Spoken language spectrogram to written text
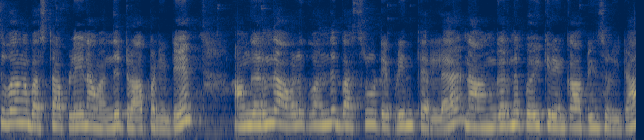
சிவகங்கை பஸ் ஸ்டாப்லேயே நான் வந்து ட்ராப் பண்ணிட்டேன். அங்கேருந்து அவளுக்கு வந்து பஸ் ரூட் எப்படின்னு தெரில நான் அங்கேருந்து போய்க்கிறேன்க்கா அப்படின்னு சொல்லிட்டா.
